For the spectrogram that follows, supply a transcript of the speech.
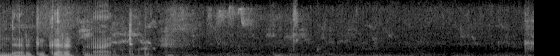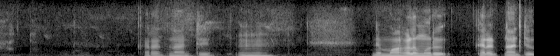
இந்த இருக்கு கரெக்ட் நாட்டு. கரெக்ட் நாட்டு. இந்த மகளும் ஒரு கரெக்ட் நாட்டு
